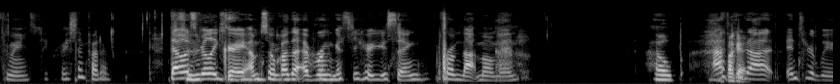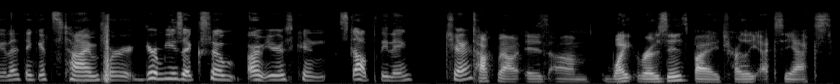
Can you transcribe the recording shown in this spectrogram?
for me to take a face and photo. That was really great. I'm so glad that everyone gets to hear you sing from that moment. Help. After Okay. that interlude, I think it's time for your music so our ears can stop bleeding. Chair? Talk about is um White Roses by Charli XCX.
